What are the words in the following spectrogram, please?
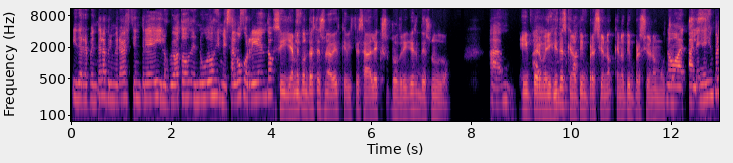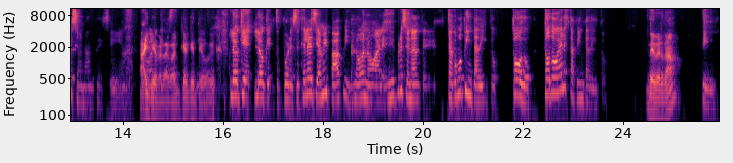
y de repente la primera vez que entré y los veo a todos desnudos y me salgo corriendo. Sí, ya me contaste una vez que viste a Alex Rodríguez desnudo. Ah, y, pero me dijiste que no te impresionó, que no te impresionó mucho. No, Alex es impresionante, sí. Ay, de verdad, cualquiera que te oiga. Lo que, lo que, por eso es que le decía a mi papi, no, no, Alex es impresionante, está como pintadito, todo, todo él está pintadito. ¿De verdad? Sí,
